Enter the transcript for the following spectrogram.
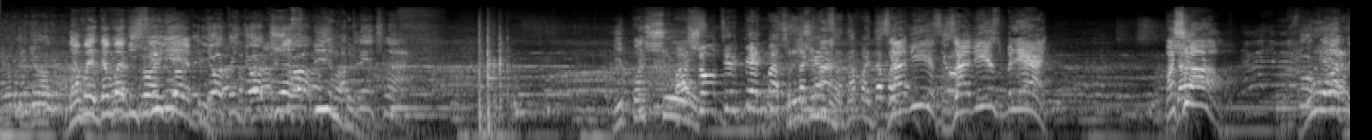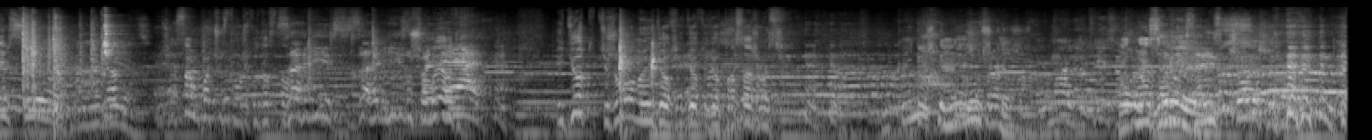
Идет, идет. Давай, давай, Хорошо, веселее, идет, блин. идет, идет, идет. спим, блин? Отлично. И пошел. Пошел терпеть, Паша, до Прижимай. конца. Давай, давай. Завис, завис, блядь. Пошел. Вот и все. Молодец. Сам почувствовал, что достал. Завис, завис, Слушай, блядь. Идет, тяжело, но идет, идет, идет, просаживайся. Ну, конечно, однушка. Нормально, отлично. От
